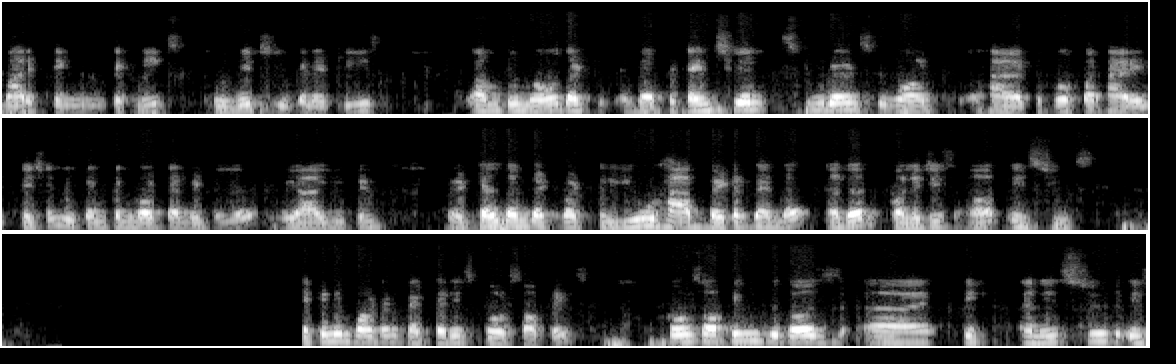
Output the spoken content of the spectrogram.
marketing techniques through which you can at least come to know that the potential students who want uh, to go for higher education, you can convert them into your yeah, you can uh, tell them that what you have better than the other colleges or institutes. Second important factor is course offerings. Course offerings because uh, if an institute is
